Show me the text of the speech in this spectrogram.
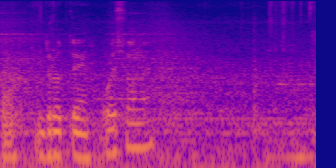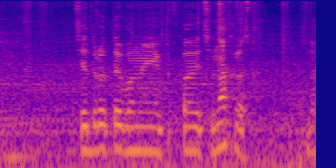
Так, дроти ось вони. Ці дроти вони підпаються нахрест, да?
